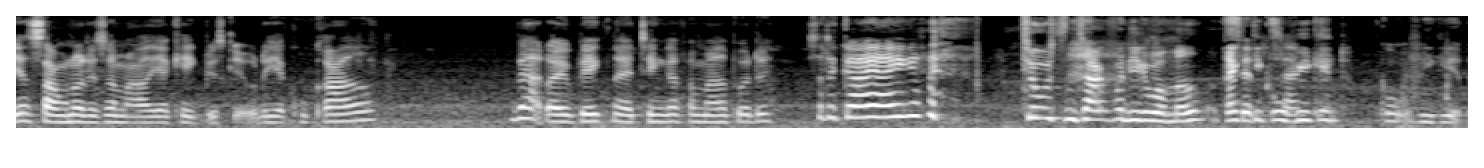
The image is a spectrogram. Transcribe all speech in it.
jeg savner det så meget, jeg kan ikke beskrive det. Jeg kunne græde hvert øjeblik, når jeg tænker for meget på det. Så det gør jeg ikke. Tusind tak, fordi du var med. Rigtig Selv god tak. weekend. God weekend.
